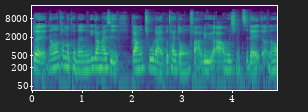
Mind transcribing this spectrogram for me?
对，然后他们可能一刚开始。刚出来不太懂法律啊，或什么之类的，然后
